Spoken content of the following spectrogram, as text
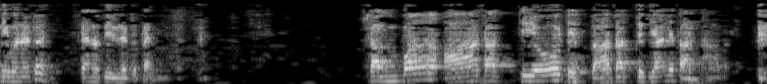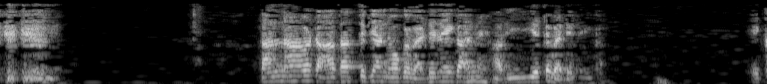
නිවනට සැනසෙල්ලට පැමිණෙනවා. සම්මා ආසත්තියෝ චිත්තාසත්‍ය කියන්නේ තණ්හාවයි. තණ්හාවට ආසත්‍ය කියන්නේ ඕක වැඩෙන එකන්නේ හරියට වැඩෙන එක. එකක්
